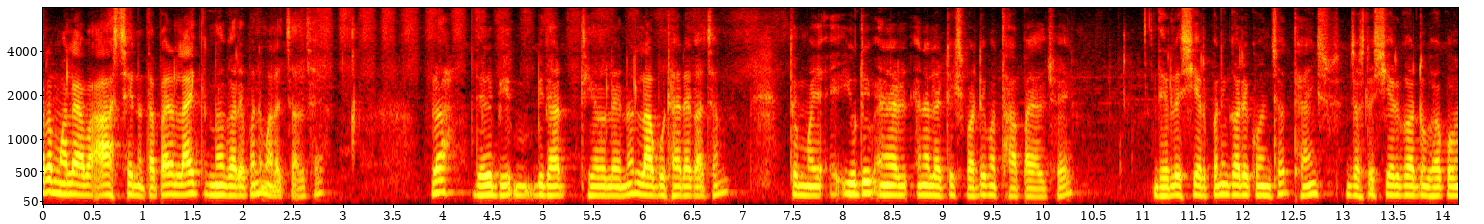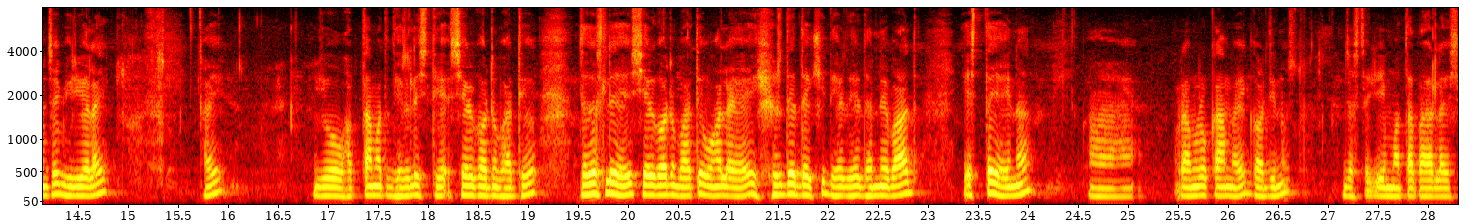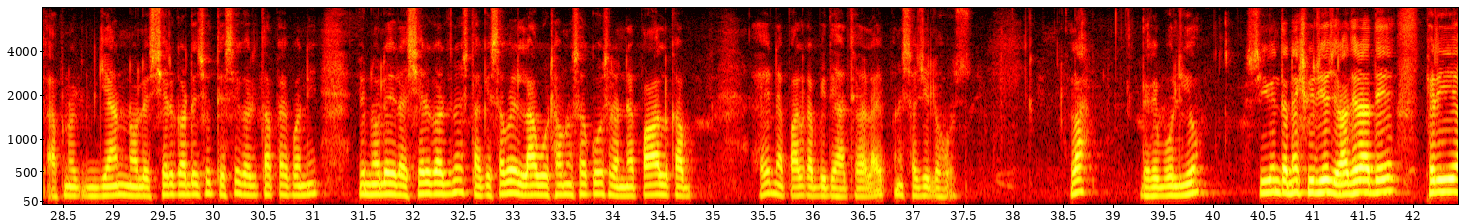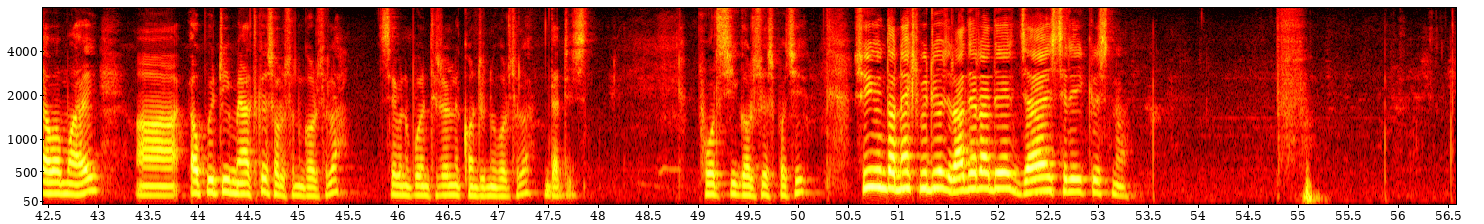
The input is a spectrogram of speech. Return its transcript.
तर मलाई अब आश छैन तपाईँलाई लाइक नगरे पनि मलाई चल्छ। र धेरै विद्यार्थीहरूले होइन लाभ उठाइरहेका छन्। त्यो म युट्युब एना एनालिटिक्सबाटै म थाहा पाइहाल्छु है। धेरैले सेयर पनि गरेको हुन्छ। थ्याङ्क्स जसले सेयर गर्नुभएको हुन्छ भिडियोलाई। है यो हप्तामा त धेरैले सेयर गर्नुभएको थियो। ज जसले है सेयर गर्नुभएको थियो उहाँलाई है हृदयदेखि धेरै धेरै धन्यवाद। यस्तै होइन राम्रो काम है गरिदिनुहोस्। जस्तै कि म तपाईँहरूलाई आफ्नो ज्ञान नलेज सेयर गर्दैछु। त्यसै गरी तपाईँ पनि यो नलेजलाई सेयर गरिदिनुहोस् ताकि सबैले लाभ उठाउन सकोस् र नेपालका है नेपालका विद्यार्थीहरूलाई पनि सजिलो होस्। ल धेरै बोलियो। See in the next video Radhe Radhe. फेरि अब म है एलपिटी म्याथकै सल्युसन गर्छु ल। सेभेन पोइन्ट थ्रीलाई नै कन्टिन्यू गर्छु ल। द्याट इज फोर सी गर्छु यसपछि। See in the next videos Radhe Radhe. Jay Shri Krishna.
